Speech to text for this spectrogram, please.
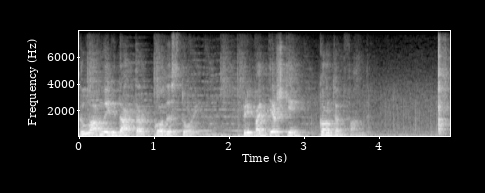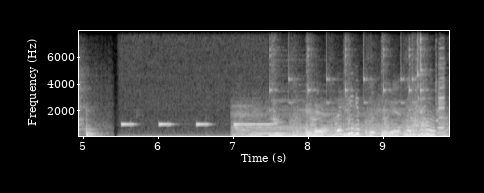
главный редактор «Кода Story». При поддержке Content Fund. В эфире. В эфире. В эфире.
